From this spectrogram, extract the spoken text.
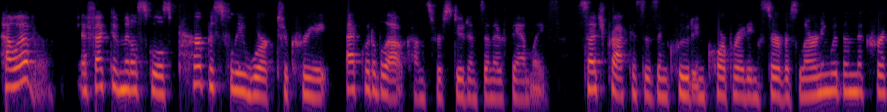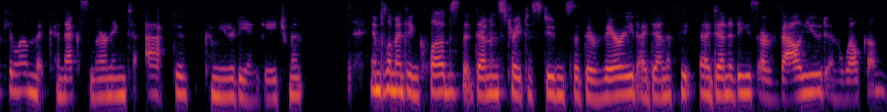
However, effective middle schools purposefully work to create equitable outcomes for students and their families. Such practices include incorporating service learning within the curriculum that connects learning to active community engagement, implementing clubs that demonstrate to students that their varied identities are valued and welcomed,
